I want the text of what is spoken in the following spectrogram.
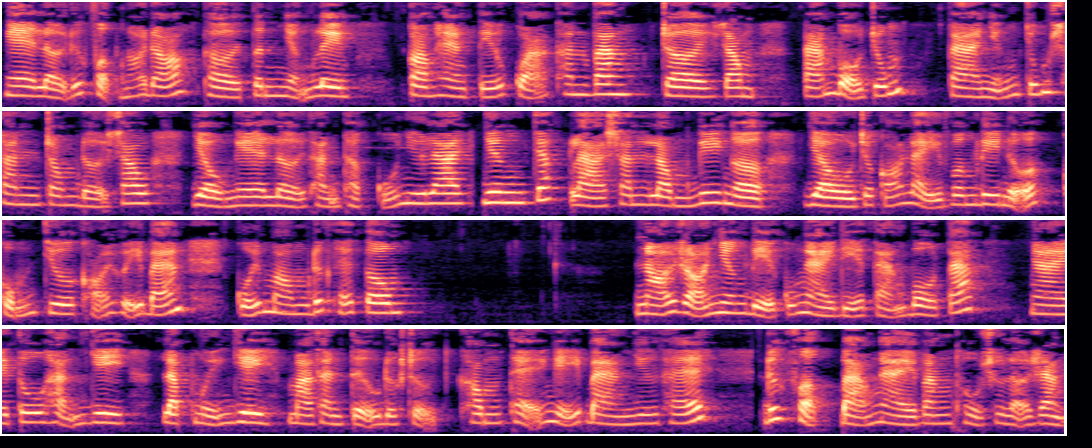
Nghe lời Đức Phật nói đó, thời tin nhận liền. Còn hàng tiểu quả thanh văn, trời, rồng, tám bộ chúng, và những chúng sanh trong đời sau giàu nghe lời thành thật của Như Lai, nhưng chắc là sanh lòng nghi ngờ, giàu cho có lạy vân đi nữa cũng chưa khỏi hủy bán, cuối mong Đức Thế Tôn. Nói rõ nhân địa của Ngài Địa Tạng Bồ Tát, Ngài tu hạnh gì, lập nguyện gì mà thành tựu được sự không thể nghĩ bàn như thế. Đức Phật bảo Ngài Văn Thù Sư Lợi rằng,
